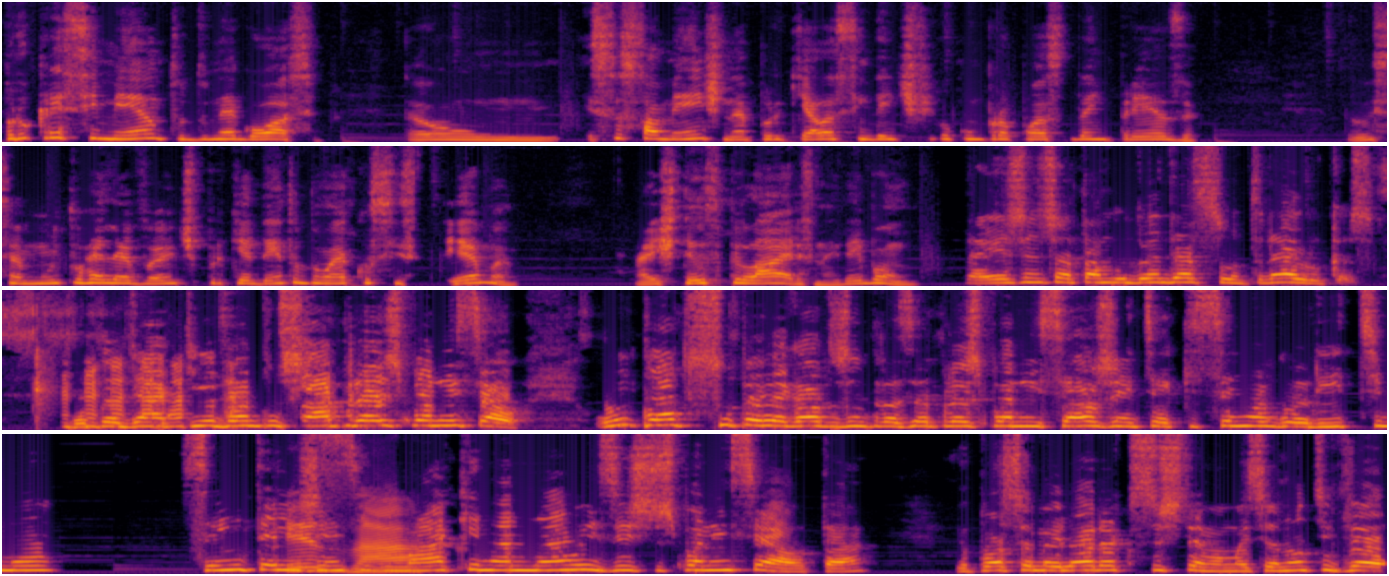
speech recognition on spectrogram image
para o crescimento do negócio. Então, isso somente né, porque elas se identificam com o propósito da empresa. Então, isso é muito relevante, porque dentro de um ecossistema, a gente tem os pilares, né? E daí, bom. Daí a gente já está mudando de assunto, né, Lucas? Vou pegar aqui e vamos puxar para a exponencial. Um ponto super legal de gente trazer para a exponencial, gente, é que sem algoritmo sem inteligência Exato. de máquina não existe exponencial, tá? Eu posso ser o melhor ecossistema, mas se eu não tiver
